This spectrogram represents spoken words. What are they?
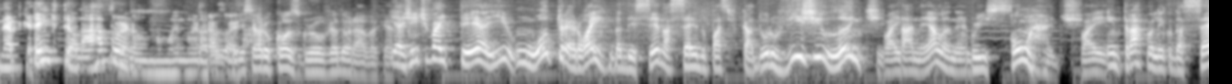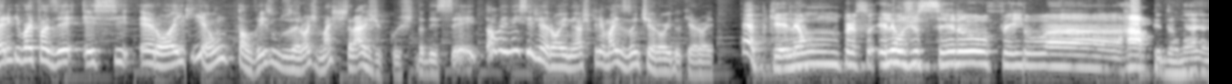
né? Porque tem que ter o narrador no, no, no Azor. Esse era o Cosgrove, eu adorava, cara. E a gente vai ter aí um outro herói da DC na série do Pacificador, o Vigilante. Vai estar nela, né? Chris Conrad vai entrar pro elenco da série e vai fazer esse herói que é um, talvez, um dos heróis mais trágicos da DC. E talvez nem seja herói, né? Acho que ele é mais anti-herói do que herói. É, porque ele é um ele é o Jusceiro feito a... rápido, né?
